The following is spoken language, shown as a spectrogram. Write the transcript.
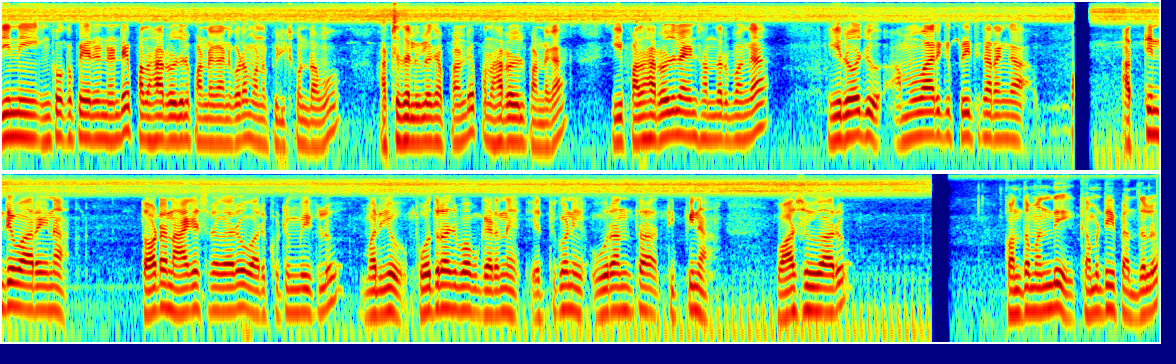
దీన్ని ఇంకొక పేరు ఏంటంటే పదహారు రోజుల పండుగ అని కూడా మనం పిలుచుకుంటాము. అచ్చ తెలుగులో చెప్పాలంటే పదహారు రోజుల పండుగ. ఈ పదహారు రోజులు అయిన సందర్భంగా ఈరోజు అమ్మవారికి ప్రీతికరంగా అత్తింటి వారైన తోట నాగేశ్వర గారు వారి కుటుంబీకులు మరియు పోతురాజుబాబు గడని ఎత్తుకొని ఊరంతా తిప్పిన వాసు గారు కొంతమంది కమిటీ పెద్దలు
